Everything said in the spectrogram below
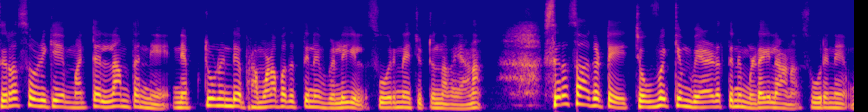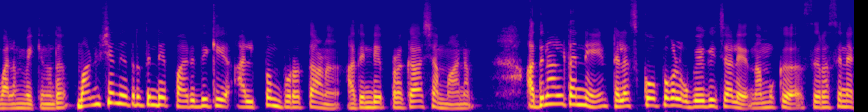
സിറസ് ഒഴികെ മറ്റെല്ലാം തന്നെ നെപ്റ്റ്യൂണിന്റെ ഭ്രമണപഥത്തിന് വെളിയിൽ സൂര്യനെ ചുറ്റുന്നവയാണ്. സിറസ് ആകട്ടെ ചൊവ്വയ്ക്കും വേഴത്തിനും ഇടയിലാണ് സൂര്യനെ വലം വയ്ക്കുന്നത്. മനുഷ്യനേത്രത്തിന്റെ പരിധിക്ക് അല്പം പുറത്താണ് അതിന്റെ പ്രകാശമാനം. അതിനാൽ തന്നെ ടെലസ്കോപ്പുകൾ ഉപയോഗിച്ചാലേ നമുക്ക് സിറസിനെ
